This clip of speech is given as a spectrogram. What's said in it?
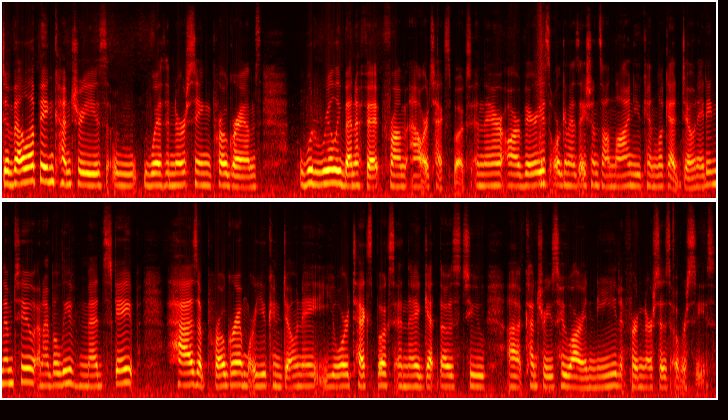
developing countries with nursing programs would really benefit from our textbooks. And there are various organizations online you can look at donating them to. And I believe Medscape has a program where you can donate your textbooks and they get those to uh, countries who are in need for nurses overseas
